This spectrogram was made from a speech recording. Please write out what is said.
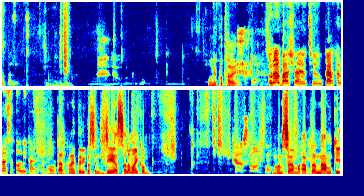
দোকানে। উনি কোথায়? ওনার বাসায় আছে ও কারখানা আছে তো উনি কারখানায় ও কারখানায় তৈরি করছেন। জি আসসালামু আলাইকুম। আসসালাম আপনার নাম কি?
